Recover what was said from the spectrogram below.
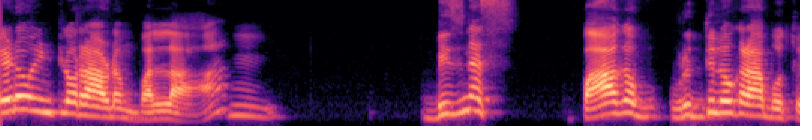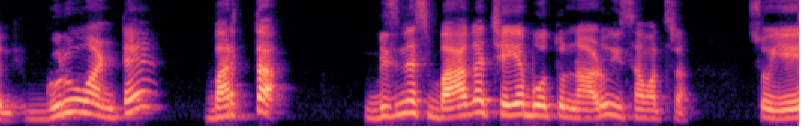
ఏడో ఇంట్లో రావడం వల్ల బిజినెస్ బాగా వృద్ధిలోకి రాబోతుంది. గురువు అంటే భర్త బిజినెస్ బాగా చేయబోతున్నాడు ఈ సంవత్సరం. సో ఏ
